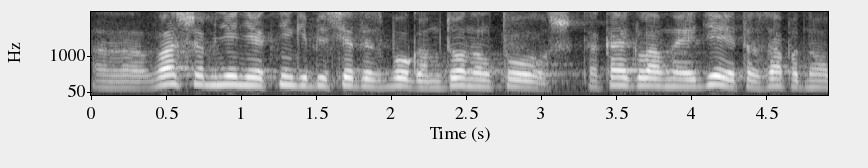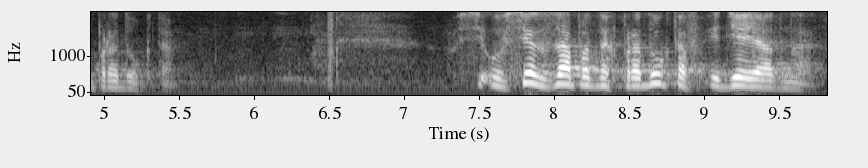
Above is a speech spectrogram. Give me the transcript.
А, ваше мнение о книге «Беседы с Богом» Дональд Уолш. Какая главная идея это западного продукта? У всех западных продуктов идея одна –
